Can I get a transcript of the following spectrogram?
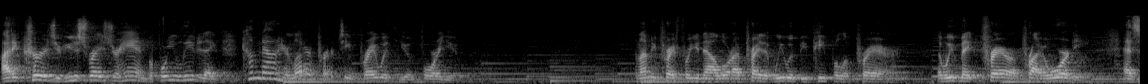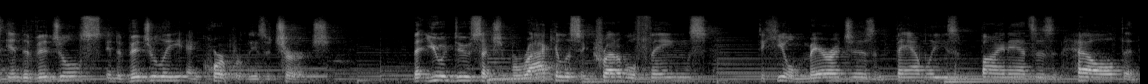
I'd encourage you, if you just raised your hand before you leave today, come down here. Let our prayer team pray with you and for you. And let me pray for you now, Lord. I pray that we would be people of prayer, that we make prayer a priority as individuals, individually and corporately as a church. That you would do such miraculous, incredible things to heal marriages and families and finances and health and,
